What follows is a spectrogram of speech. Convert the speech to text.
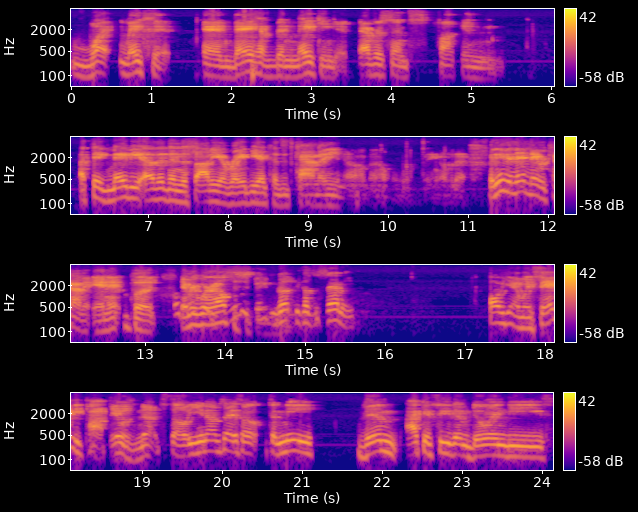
what makes it and they have been making it ever since fucking. I think maybe other than the Saudi Arabia because it's kind of you know the whole thing over there. But even then they were kind of in it. But Okay, everywhere so else really it's just been. Good because of Sammy. Oh yeah, when Sammy popped, it was nuts. So you know what I'm saying. So to me, them I could see them doing these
